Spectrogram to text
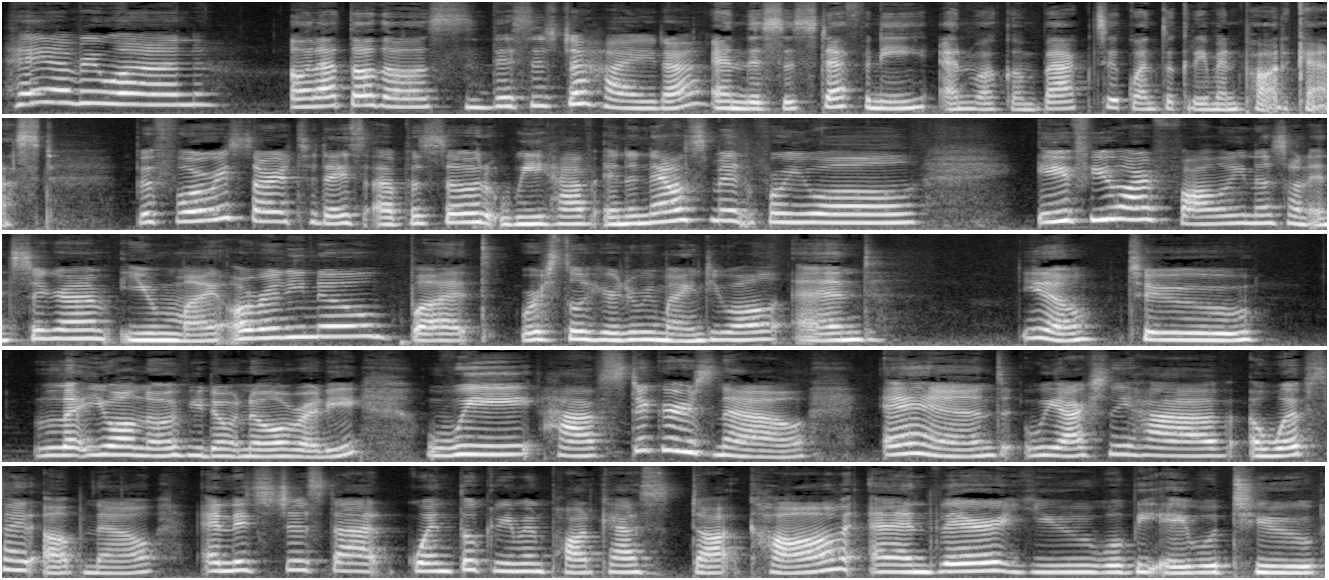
Hey everyone! Hola todos! This is Jahaira. And this is Stephanie, and welcome back to Cuento Crimen Podcast. Before we start today's episode, we have an announcement for you all. If you are following us on Instagram, you might already know, but we're still here to remind you all and, you know, to let you all know if you don't know already, we have stickers now. And we actually have a website up now, and it's just at cuentocrimenpodcast.com. And there you will be able to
